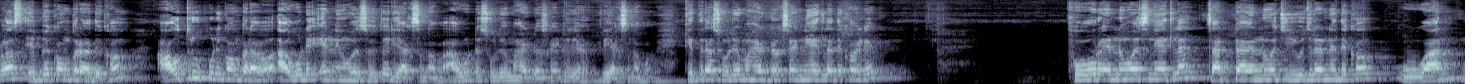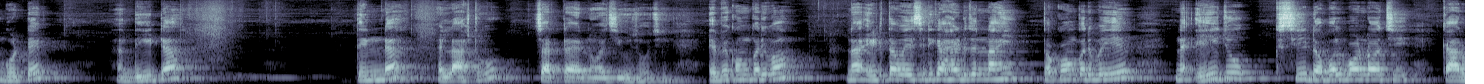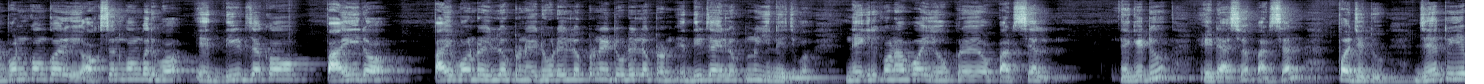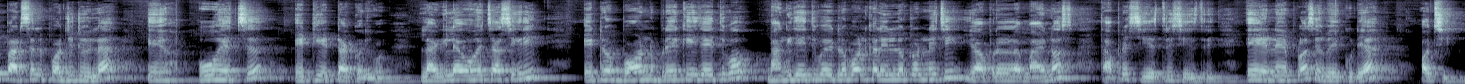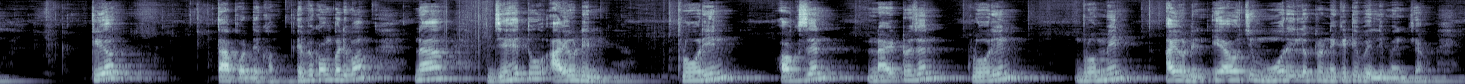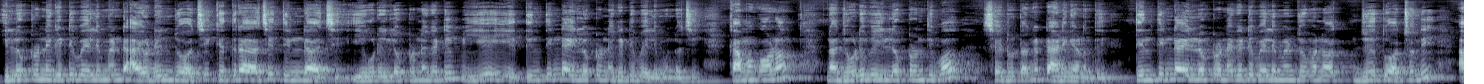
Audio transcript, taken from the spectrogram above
plus ଏବେ କ'ଣ କରାବ ଦେଖ ଆଉ ଥ୍ରୁ ପୁଣି କ'ଣ କରାବ ଆଉ ଗୋଟେ ଏନ୍ ଓ ସହିତ ରିଆକ୍ସନ୍ ହେବ ଆଉ ଗୋଟେ ସୋଡ଼ିୟମ୍ ହାଇଡ୍ରୋକ୍ସାଇଡ଼ ରିଆକ୍ସନ୍ ହେବ କେତେଟା ସୋଡ଼ିୟମ୍ ହାଇଡ୍ରୋକ୍ସାଇଡ଼ ନିଆଯାଇଥିଲା ଦେଖ ଏଇଟା ଫୋର୍ ଏନ୍ ଓ ଏଚ୍ ନିଆଯାଇଥିଲା ଚାରିଟା ଏନ୍ ଓ ଏଚ୍ ୟୁଜ୍ ହେଲାନି ଦେଖ ୱାନ୍ ଗୋଟେ ଦୁଇଟା ତିନିଟା ଲାଷ୍ଟକୁ ଚାରିଟା ଏନ୍ ଓ ଏଚ୍ ୟୁଜ୍ ହେଉଛି ଏବେ କ'ଣ କରିବ ନା ଏଇଠି ତ ଆଉ ଏସିଡ଼ିକା ହାଇଡ୍ରୋଜେନ୍ ନାହିଁ ତ କ'ଣ କରିବ ଇଏ ନା ଏଇ ଯେଉଁ ସି ଡବଲ୍ ବଣ୍ଡ ଅଛି କାର୍ବନ୍ କ'ଣ କରି ଅକ୍ସିଜେନ୍ କ'ଣ କରିବ ଏ ଦୁଇଟି ଯାକ ପାଇର ପାଇ ବଣ୍ଡର ଇଲେକ୍ଟ୍ରୋନ୍ ଏଇଠି ଗୋଟେ ଇଲେକ୍ଟ୍ରୋନ୍ ଏଇଠି ଗୋଟେ ଇଲେକ୍ଟ୍ରୋନ୍ ଏ ଦୁଇଟା ଇଲେକ୍ଟ୍ରୋନ୍ ଇଏ ନେଇଯିବ ନେଇକିରି କ'ଣ ହେବ ଏ ଉପରେ ପାର୍ସିଆଲ୍ ନେଗେଟିଭ୍ ଏଇଟା ଆସିବ ପାର୍ସିଆଲ୍ ପଜିଟିଭ୍ ଯେହେତୁ ଇଏ ପାର୍ସିଆଲ୍ ପଜିଟିଭ୍ ହେଲା ଏ ଓ ଏଚ୍ ଏଠି ଏଟାକ୍ କରିବ ଲାଗିଲା ଓ ଏଚ୍ ଆସିକିରି এটার বন্ড ব্রেক হয়ে যাই ভাঙ্গি যাই এটার বন্ড খালি ইলেকট্রন নেছি ইয়া উপরে হল মাইনস তাপরে সিএস থ্রি সিএস থ্রি এ এন এ প্লস এবে একুটিয়া অছি ক্লিয়র তাপর দেখ এবে কম করব না যেহেতু iodine fluorine oxygen nitrogen chlorine bromine iodine या हूँ मोर इलेक्ट्रोनेगेटिव एलिमेंट जाओ इलेक्ट्रोनेगेटिव एलिमेंट आयोडीन जो अच्छी केतटा अच्छी तीन टाइम अच्छी ये गोटे इलेक्ट्रोनेगेटिव ये ये तीन तीन टाइम इलेक्ट्रोनेगेटिव एलिमेंट अच्छी कम कौन ना जोटी भी इलेक्ट्रोन थी से टाणी आनती तीन तीन टाइम इलेक्ट्रोनेगेटिव एलिमेंट जो मैंने जेहेतु अच्छा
